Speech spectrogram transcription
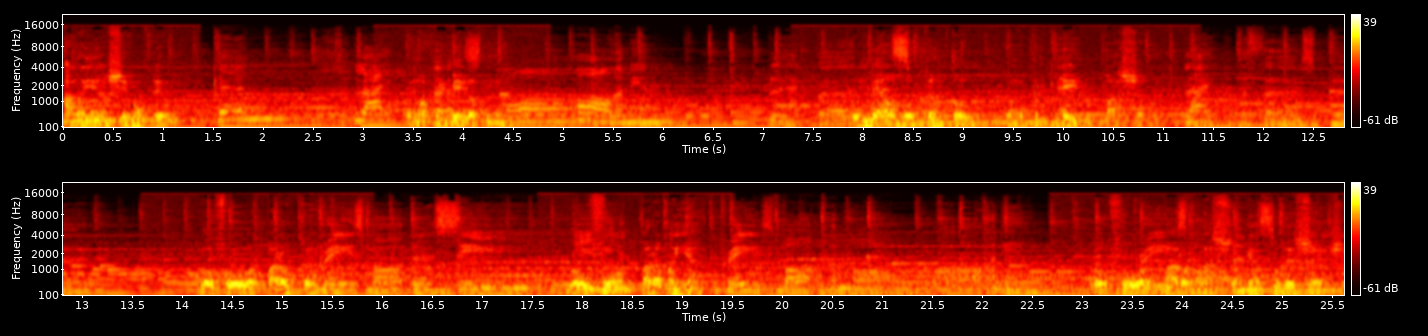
Amanhã se rompeu, como a primeira manhã. O melro cantou como o primeiro pássaro. Louvor para o campo. Louvor para amanhã. Louvor para o nascimento recente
